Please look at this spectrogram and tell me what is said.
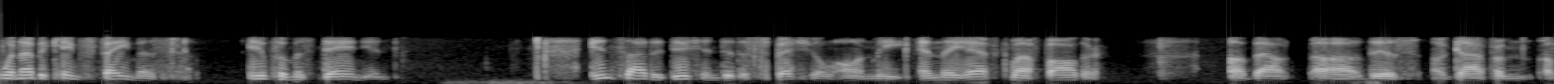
when I became famous, infamous Dannion, Inside Edition did a special on me, and they asked my father about uh, this, a guy from a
